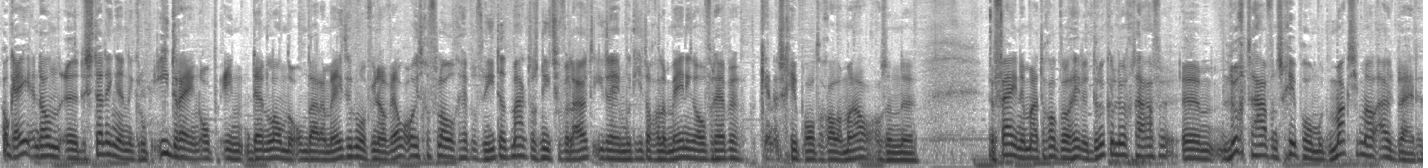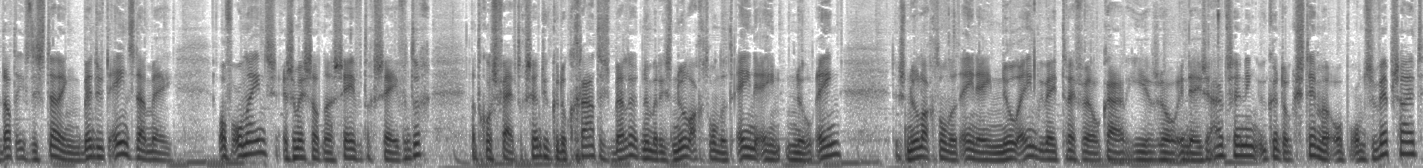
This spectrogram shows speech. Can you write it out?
Oké, en dan uh, de stelling. En ik roep iedereen op in den landen om daar aan mee te doen. Of je nou wel ooit gevlogen hebt of niet. Dat maakt ons niet zoveel uit. Iedereen moet hier toch wel een mening over hebben. We kennen Schiphol toch allemaal als een... Uh, een fijne, maar toch ook wel hele drukke luchthaven. Um, luchthaven Schiphol moet maximaal uitbreiden. Dat is de stelling. Bent u het eens daarmee? Of oneens? SMS dat naar 7070. Dat kost 50 cent. U kunt ook gratis bellen. Het nummer is 0800-1101. Dus 0800-1101. Wie weet treffen we elkaar hier zo in deze uitzending. U kunt ook stemmen op onze website.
